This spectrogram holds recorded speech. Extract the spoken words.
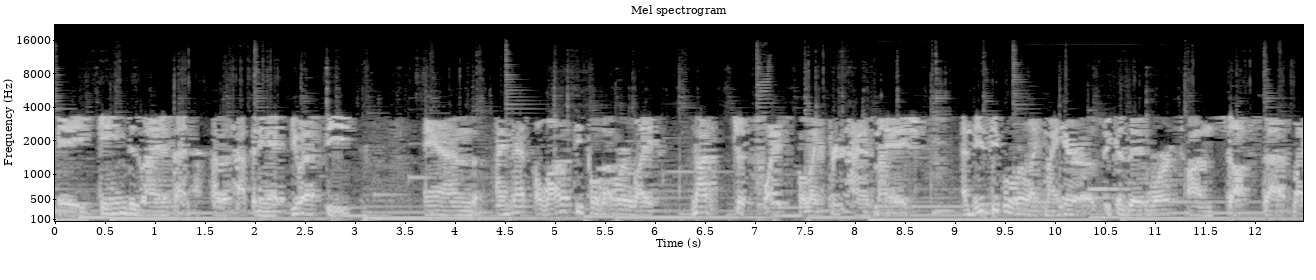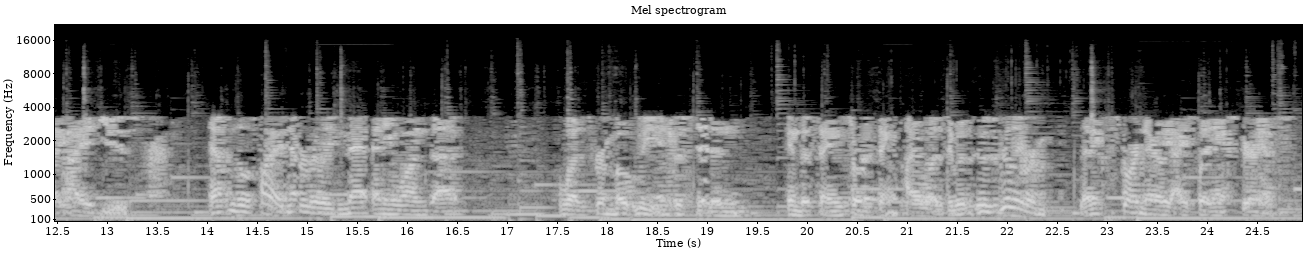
a game design event that was happening at USC. And I met a lot of people that were like, not just twice, but like three times my age. And these people were like my heroes because they worked on stuff that like I had used. And up until this point, I had never really met anyone that was remotely interested in in the same sort of thing I was. It was it was really an extraordinarily isolating experience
